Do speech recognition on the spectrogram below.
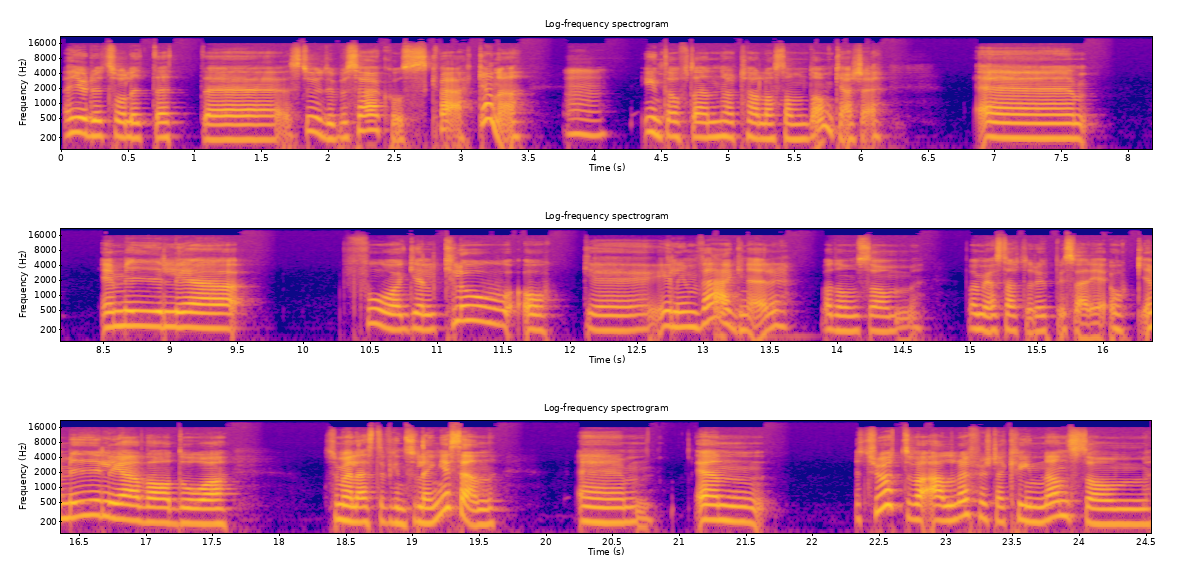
jag gjorde ett så litet eh, studiebesök hos Kväkarna. Mm. Inte ofta än hört talas om dem kanske. Eh, Emilia Fågelklo och eh, Elin Wägner var de som var med och startade upp i Sverige. Och Emilia var då, som jag läste för inte så länge sedan, eh, en, jag tror att det var allra första kvinnan som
